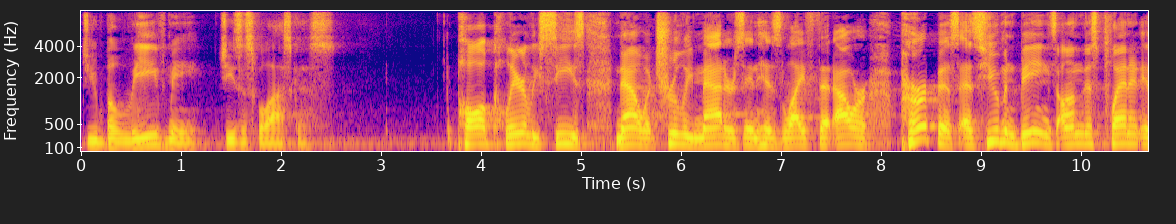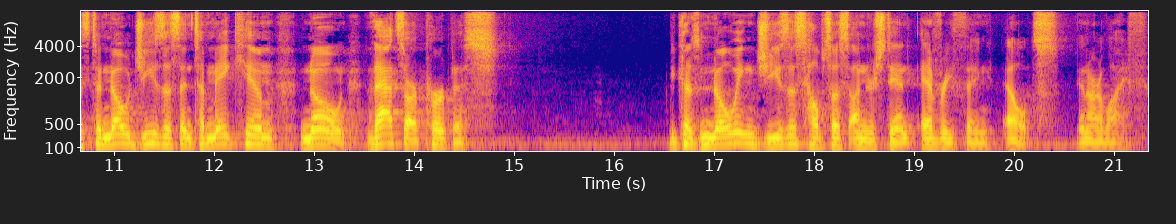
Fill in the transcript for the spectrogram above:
Do you believe me? Jesus will ask us. Paul clearly sees now what truly matters in his life that our purpose as human beings on this planet is to know Jesus and to make him known. That's our purpose. Because knowing Jesus helps us understand everything else in our life.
